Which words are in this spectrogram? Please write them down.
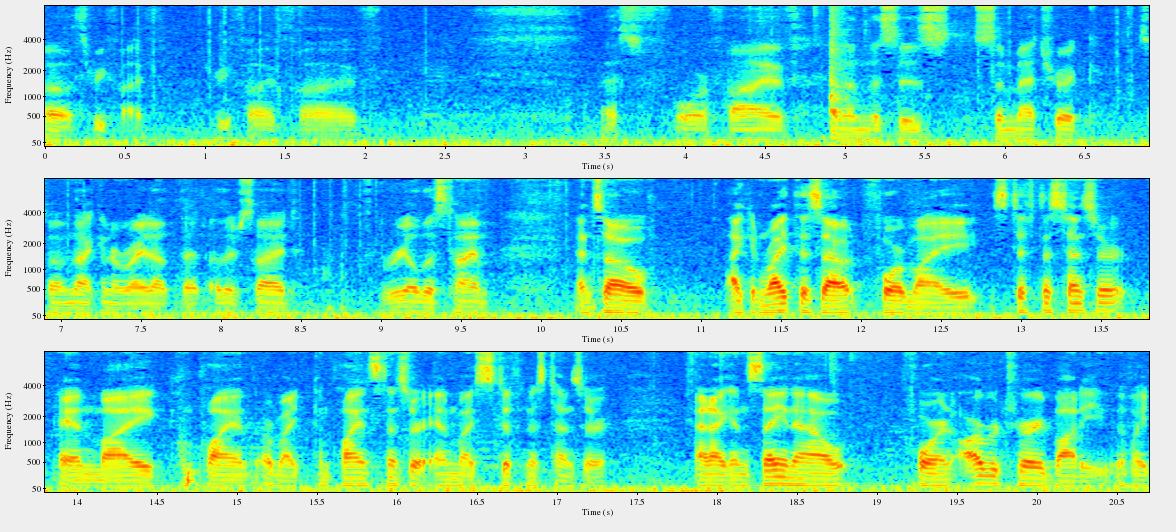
Oh, 3, 5. 3, 5, 5. S 4, 5. And then this is symmetric, so I'm not going to write out that other side for real this time. And so I can write this out for my stiffness tensor and my compliant or my compliance tensor and my stiffness tensor. And I can say now for an arbitrary body, if I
